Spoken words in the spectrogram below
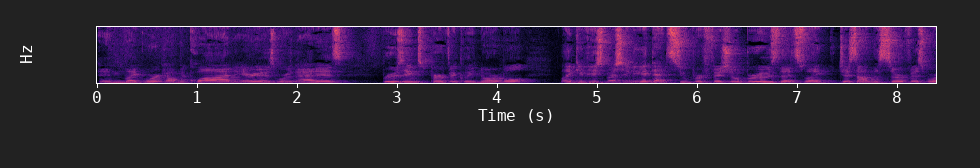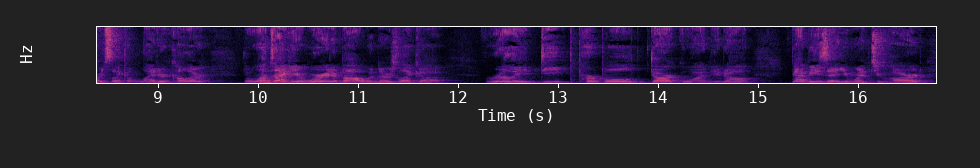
and like work on the quad areas where that is. Bruising's perfectly normal. Like if you, especially if you get that superficial bruise that's like just on the surface where it's like a lighter color. The ones I get worried about when there's like a really deep purple dark one, you know, that means that you went too hard.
